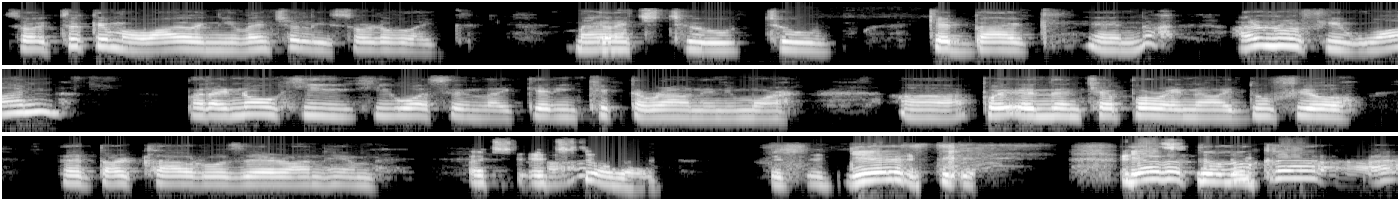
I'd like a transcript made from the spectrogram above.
So it took him a while, and he eventually sort of like managed to to get back. And I don't know if he won, but I know he he wasn't like getting kicked around anymore. Uh, but and then Chepo right now, I do feel that dark cloud was there on him. It's it's still there. It's, it's Yes, yeah, the still- Toluca. I,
